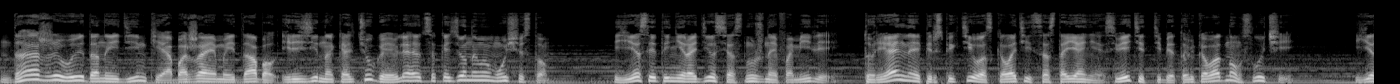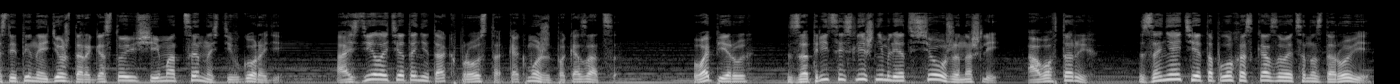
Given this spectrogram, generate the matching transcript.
Даже выданные Димке, обожаемый Дабл и резина Кольчуга являются казенным имуществом. Если ты не родился с нужной фамилией, то реальная перспектива сколотить состояние светит тебе только в одном случае. Если ты найдешь дорогостоящие мат-ценности в городе. А сделать это не так просто, как может показаться. Во-первых, за 30 с лишним лет все уже нашли. А во-вторых, занятие это плохо сказывается на здоровье.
